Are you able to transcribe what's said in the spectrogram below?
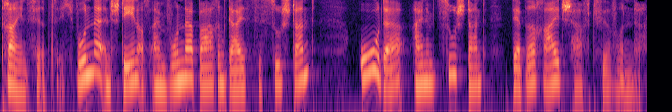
43. Wunder entstehen aus einem wunderbaren Geisteszustand oder einem Zustand der Bereitschaft für Wunder.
